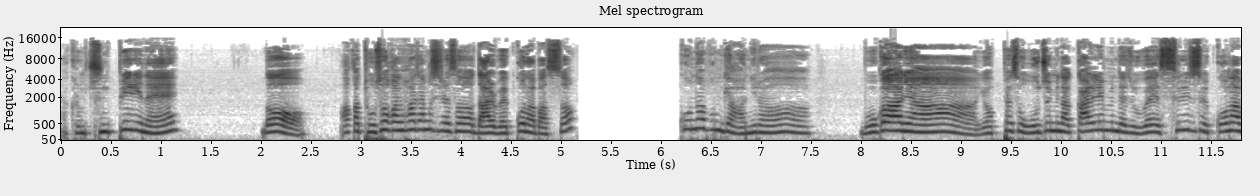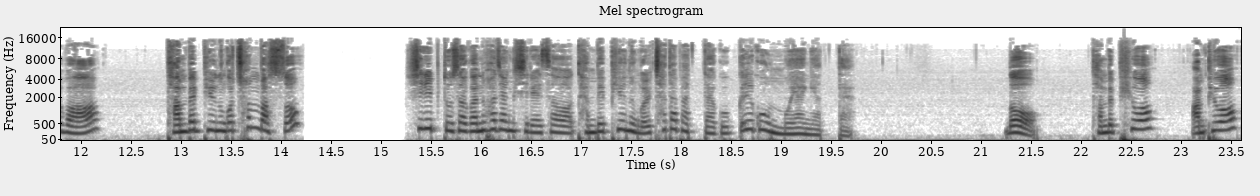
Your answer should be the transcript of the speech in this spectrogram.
아, 그럼 중필이네. 너 아까 도서관 화장실에서 날 왜 꼬나봤어? 꼬나본 게 아니라 뭐가 아냐. 옆에서 오줌이나 깔리면 되지 왜 슬슬 꼬나봐? 담배 피우는 거 처음 봤어? 시립도서관 화장실에서 담배 피우는 걸 쳐다봤다고 끌고 온 모양이었다. 너 담배 피워? 안 피워?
